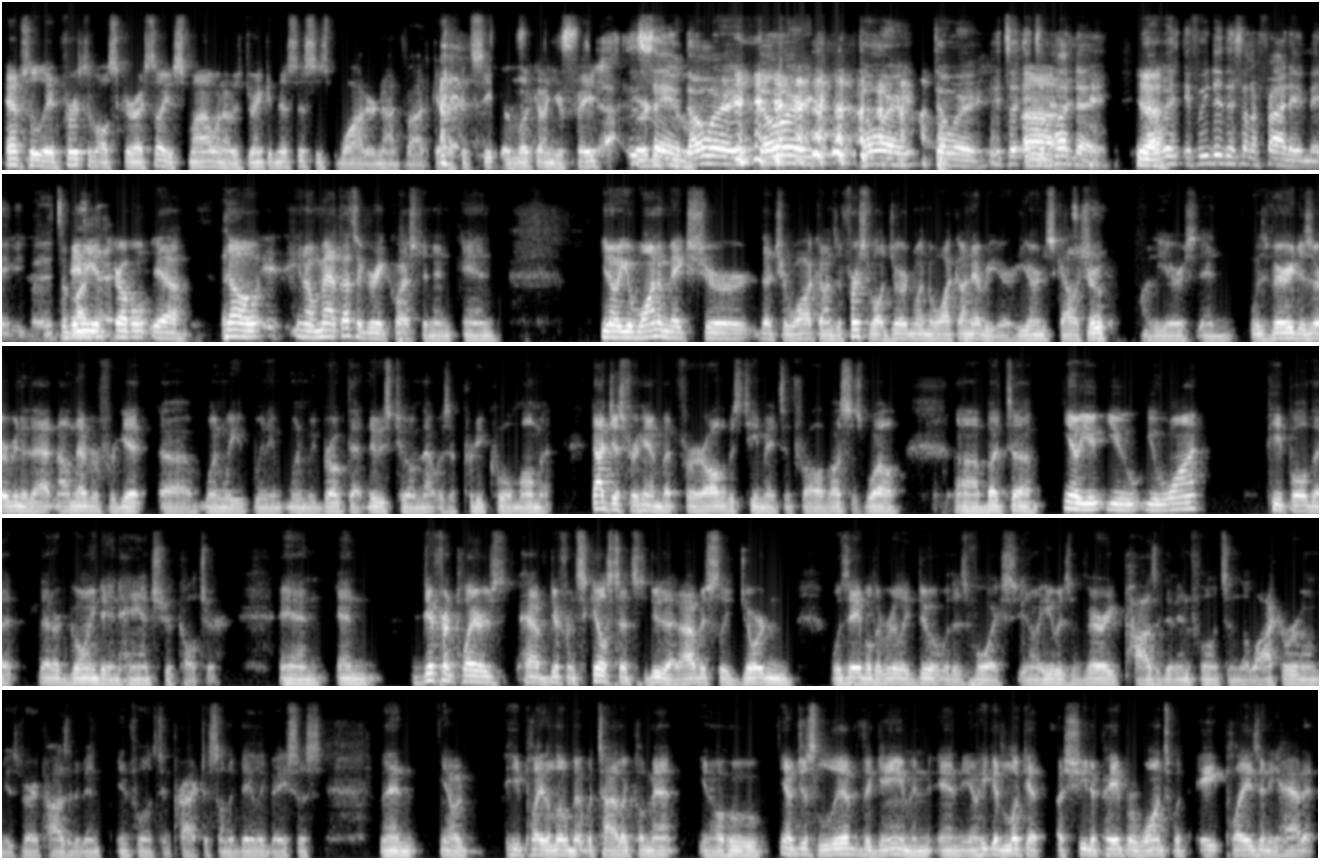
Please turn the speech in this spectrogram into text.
Absolutely. And first of all, Skur, I saw you smile when I was drinking this. This is water, not vodka. I could see the look on your face. Same. Don't worry. Don't worry. don't worry. Don't worry. It's a it's a uh, Monday. Yeah. if we did this on a Friday, maybe, but it's a maybe Monday. in trouble. Yeah. No, it, you know, Matt, that's a great question, and and you know, you want to make sure that your walk-ons. First of all, Jordan wanted to walk on every year. He earned a scholarship one of the years and was very deserving of that. And I'll never forget uh, when we when he, when we broke that news to him. That was a pretty cool moment, not just for him, but for all of his teammates and for all of us as well. Uh, but uh, you know, you you you want people that that are going to enhance your culture, and and different players have different skill sets to do that. Obviously, Jordan was able to really do it with his voice. You know, he was a very positive influence in the locker room. He was very positive in, influence in practice on a daily basis. And, you know, he played a little bit with Tyler Clement, you know, who, you know, just lived the game. And, and, you know, he could look at a sheet of paper once with eight plays and he had it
